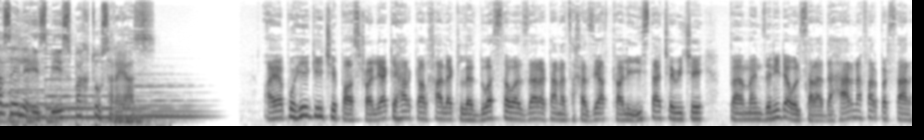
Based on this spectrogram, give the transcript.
تاسو له اس بي اس پختو سره یاست. آیا په هیګي چې په استرالیا کې هر کال خلک له 200 زره ټنه څخه زیات کالی ایسته چوي چې په منځني ډول سره د هر نفر پر سر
